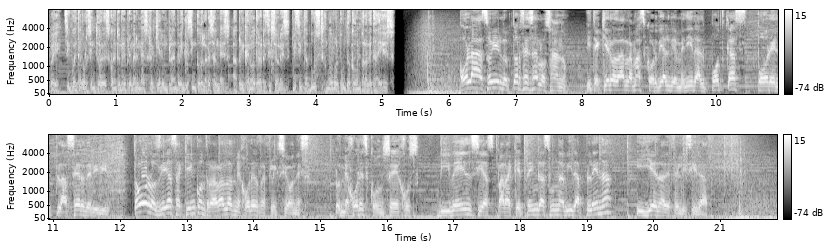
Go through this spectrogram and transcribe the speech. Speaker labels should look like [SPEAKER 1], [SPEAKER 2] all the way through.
[SPEAKER 1] AroPay. 50% de descuento en el primer mes requiere un plan de 25 dólares al mes. Aplican otras restricciones. Visita boostmobile.com para detalles.
[SPEAKER 2] Hola, soy el doctor César Lozano y te quiero dar la más cordial bienvenida al podcast Por el placer de vivir. Todos los días aquí encontrarás las mejores reflexiones, los mejores consejos, vivencias para que tengas una vida plena y llena de felicidad.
